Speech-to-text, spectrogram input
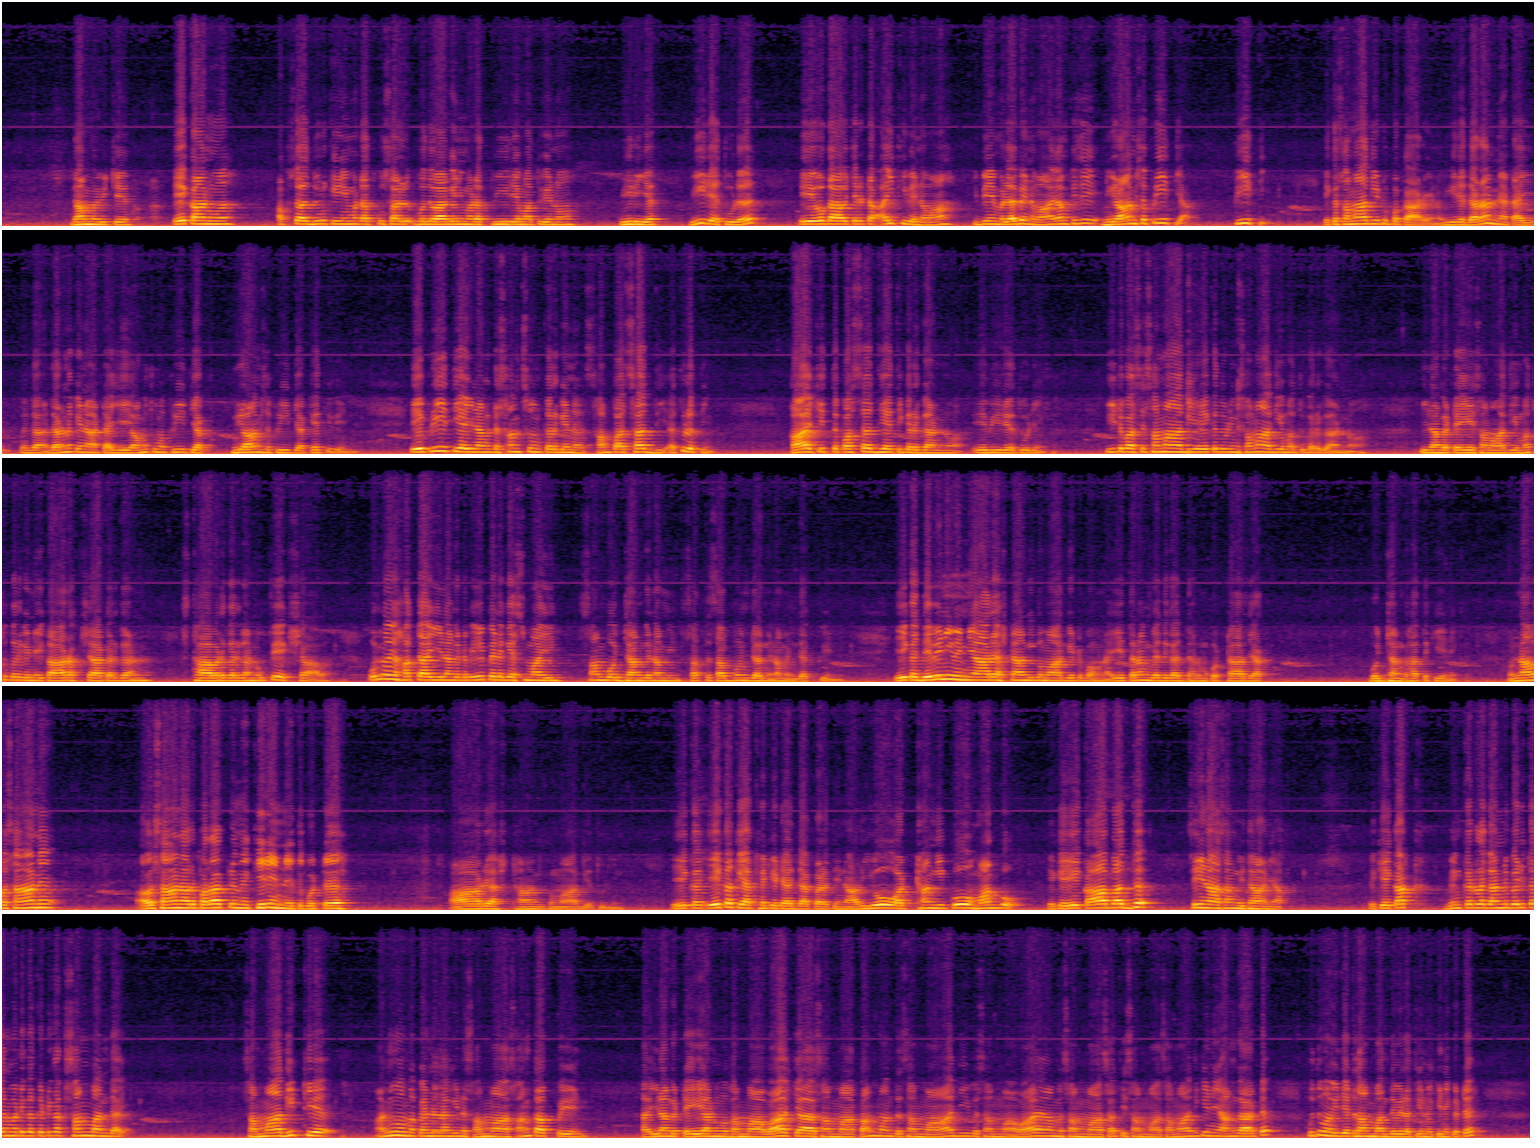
ධම්මවිචේ ඒකානුව අකුසල් දුරු කිරීමටත් කුසල් උපදවා ගැනීමටත් වීරිය මතුවෙනවා. වීරිය වීරිය තුල ඒ යෝගාවචරයට අයිති වෙනවා ඉබේම ලැබෙනවා යම්කිසි නිර්ාමිෂ ප්‍රීතියක්. පීති. ඒක සමාධියට උපකාර වෙනවා. වීරිය දරන්නටයි දරන කෙනාටයි ඒ අමුතුම ප්‍රීතියක් නිර්ාමිෂ ප්‍රීතියක් ඇති වෙන්නේ. ඒ ප්‍රීතිය ඊළඟට සංසුන් කරගෙන සම්පස්සද්ධි ඇතුළතින් කාය චිත්ත පස්සද්ධිය ඇති කර ගන්නවා. ඒ වීරිය තුලින්. ඊට පස්සේ සමාධිය ඒක තුලින් සමාධිය මතු කර ගන්නවා. ඊළඟට ඒ සමාධිය මතු කරගෙන ඒක ආරක්ෂා කරගන්න, ස්ථාවර කරගන්න උපේක්ෂාව. ඔන්න ඔය හතයි ඊළඟට මේ පෙළ ගැස්මයි සම්බොජ්ජංග නමින් සත්‍ය සම්බොජ්ජංග නමින් දැක්වෙන්නේ. ඒක දෙවෙනි වෙන්නේ ආර්ය අෂ්ටාංගික මාර්ගයට පමණයි. ඒ තරම් වැදගත් ධර්ම කොටාසයක් බොජ්ජංග හත කියන එක. ඔන්න අවසාන අවසාන අර පරාක්‍රමය කෙරෙන්නේ එතකොට ආර්ය අෂ්ටාංගික මාර්ගය තුලින්. ඒක ඒකකයක් හැටියට අද්දා කරලා තියෙන අරියෝ අට්ඨංගිකෝ මග්ගෝ. ඒක ඒකාබද්ධ සේනා සංවිධානයක්. එක එකක් වෙන් කරලා ගන්න බැරි තරමට එකක ටිකක් සම්බන්ධයි. සම්මා දිට්ඨිය අනුවම පැන නගින සම්මා සංකප්පයෙන් ඊළඟට ඒ අනුව සම්මා වාචා සම්මා කම්මන්ත සම්මා ආජීව සම්මා වායාම සම්මා සති සම්මා සමාධි කියන අංගාට පුදුම විදිහට සම්බන්ධ වෙලා තියෙන කෙනෙකුට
